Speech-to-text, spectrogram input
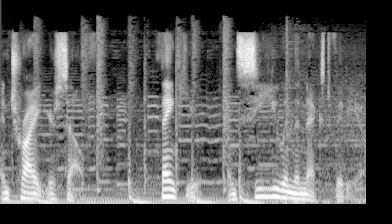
and try it yourself. Thank you, and see you in the next video.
